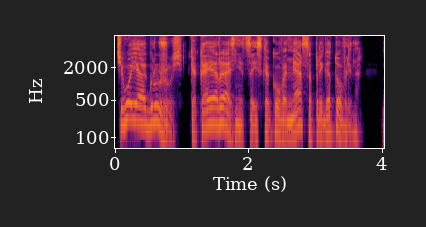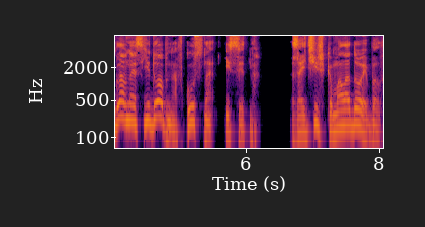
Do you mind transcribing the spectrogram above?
Чего я огружусь? Какая разница, из какого мяса приготовлено? Главное, съедобно, вкусно и сытно. «Зайчишка молодой был»,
